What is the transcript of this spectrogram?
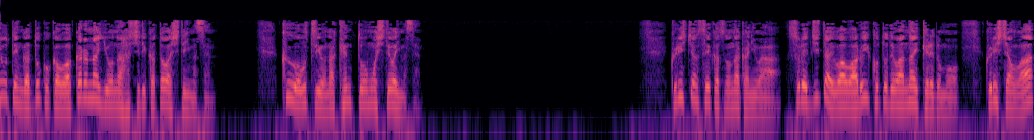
勝点がどこかわからないような走り方はしていません。空を打つような検討もしてはいません。クリスチャン生活の中には、それ自体は悪いことではないけれども、クリスチャンは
